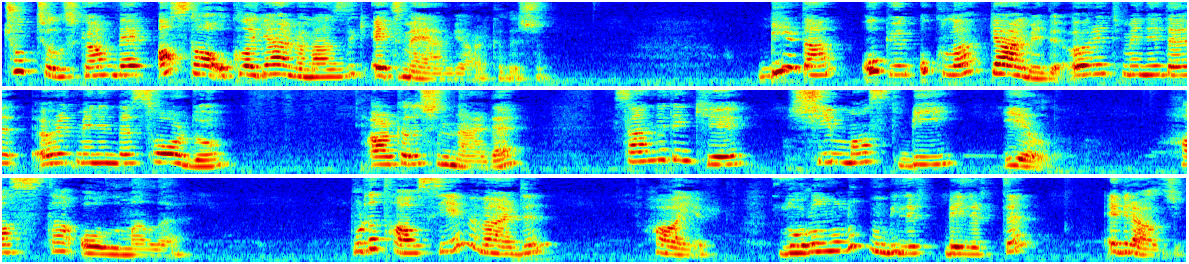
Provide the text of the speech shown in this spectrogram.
Çok çalışkan ve asla okula gelmemezlik etmeyen bir arkadaşın. Birden o gün okula gelmedi. Öğretmeni de öğretmenin de sordu. Arkadaşın nerede? Sen dedin ki she must be ill. Hasta olmalı. Burada tavsiye mi verdin? Hayır. Zorunluluk mu belir- belirttin? E birazcık.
